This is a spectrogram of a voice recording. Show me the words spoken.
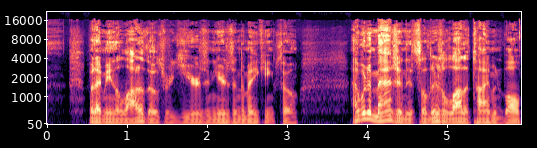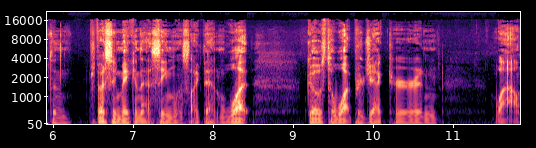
but I mean, a lot of those were years and years in the making. So I would imagine it's so there's a lot of time involved in, especially making that seamless like that. And what goes to what projector and wow,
